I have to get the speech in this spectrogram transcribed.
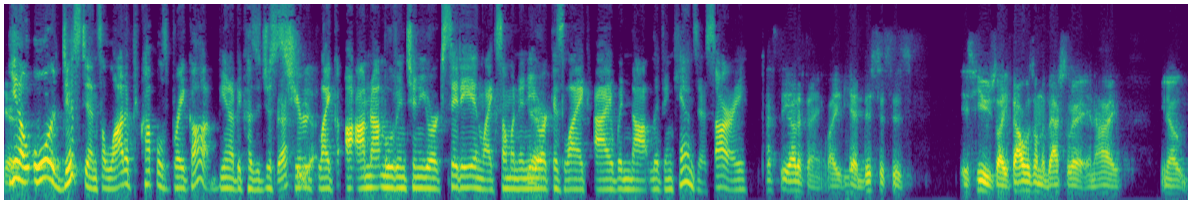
Yeah. you know, or distance. A lot of couples break up, you know, because it just That's- sheer like I'm not moving to New York City, and like someone in New Yeah. York is like, I would not live in Kansas. Sorry. That's the other thing. Like, yeah, distance is is huge. Like, if I was on The Bachelorette and I, you know,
